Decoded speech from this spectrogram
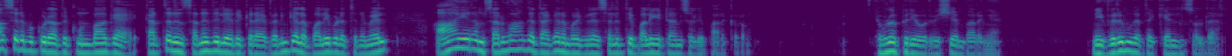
ஆசிரிப்பு கூடாரத்துக்கு முன்பாக கர்த்தரின் சன்னதியில் இருக்கிற வெண்கல பலிபீடத்தின் மேல் ஆயிரம் சர்வாங்க தகன பலிகளை செலுத்தி பலியிட்டான்னு சொல்லி பார்க்குறோம். எவ்வளோ பெரிய ஒரு விஷயம் பாருங்கள் நீ விரும்புகிறத கேளுன்னு சொல்கிறார்.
